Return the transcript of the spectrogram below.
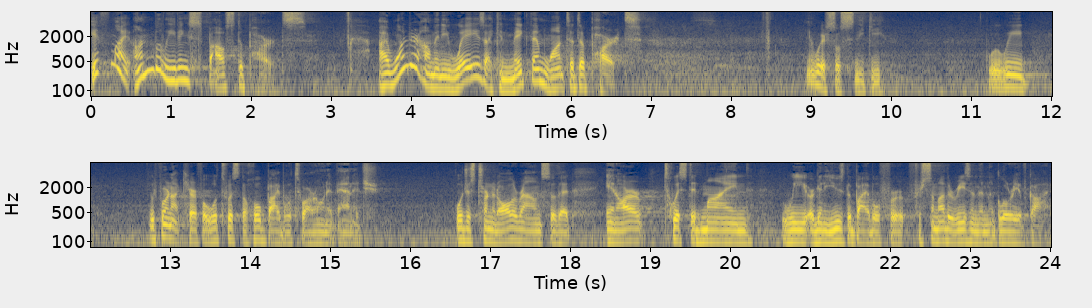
if my unbelieving spouse departs, I wonder how many ways I can make them want to depart. You know, we're so sneaky. We, if we're not careful, we'll twist the whole Bible to our own advantage. We'll just turn it all around so that in our twisted mind, we are going to use the Bible for, for some other reason than the glory of God.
